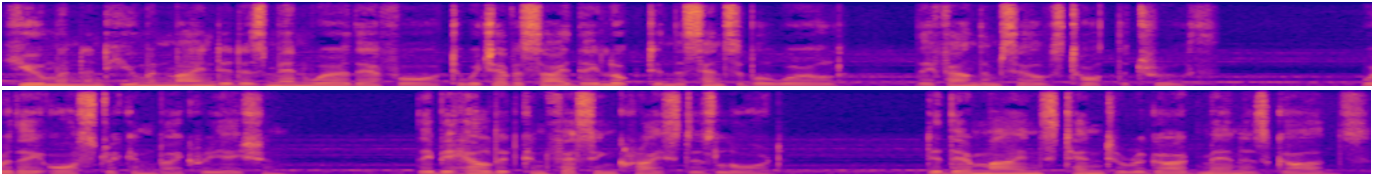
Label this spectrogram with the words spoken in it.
Human and human minded as men were, therefore, to whichever side they looked in the sensible world, they found themselves taught the truth. Were they awe stricken by creation? They beheld it confessing Christ as Lord. Did their minds tend to regard men as gods?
